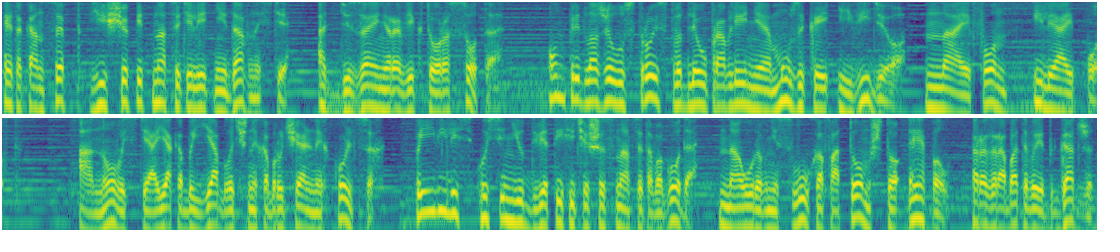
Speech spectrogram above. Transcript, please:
Это концепт еще 15-летней давности – от дизайнера Виктора Сота. Он предложил устройство для управления музыкой и видео на iPhone или iPod. А новости о якобы яблочных обручальных кольцах появились осенью 2016 года на уровне слухов о том, что Apple разрабатывает гаджет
